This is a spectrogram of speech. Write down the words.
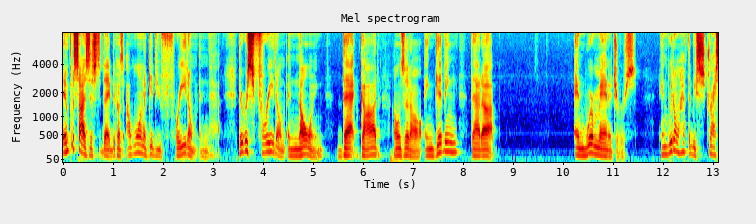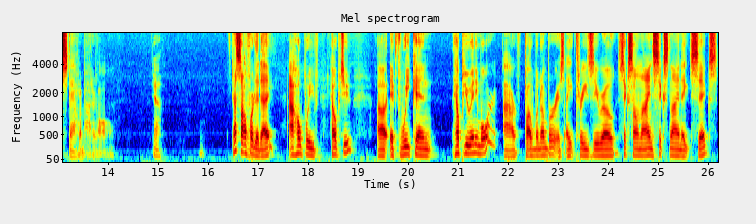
emphasize this today because I want to give you freedom in that. There is freedom in knowing that God owns it all and giving that up and we're managers and we don't have to be stressed out about it all. Yeah. That's all for today. I hope we've helped you. Uh, if we can help you anymore, our phone number is 830 609 6986.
